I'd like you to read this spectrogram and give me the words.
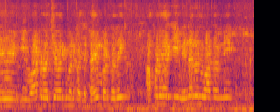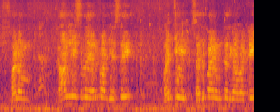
ఈ ఈ వాటర్ వచ్చే వరకు మనకు కొంత టైం పడుతుంది. అప్పటి వరకు మినరల్ వాటర్ని మనం కాలనీస్లో ఏర్పాటు చేస్తే మంచి సదుపాయం ఉంటుంది కాబట్టి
